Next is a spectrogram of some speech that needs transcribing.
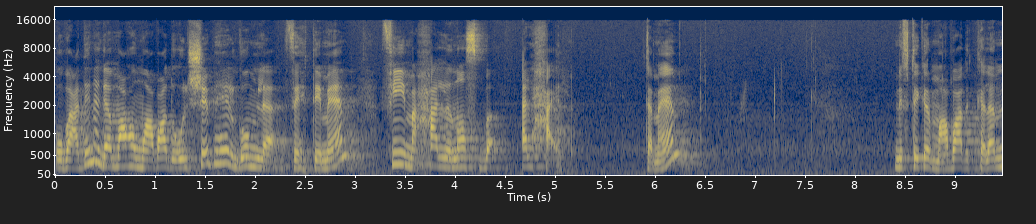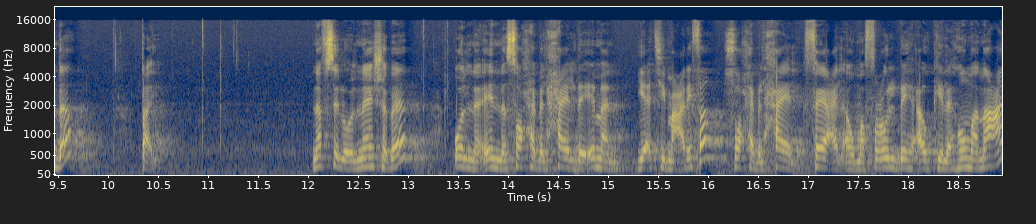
وبعدين أجمعهم مع بعض وأقول شبه الجملة في اهتمام في محل نصب الحال. تمام؟ نفتكر مع بعض الكلام ده. طيب نفس اللي قلناه يا شباب قلنا إن صاحب الحال دائما يأتي معرفة صاحب الحال فاعل أو مفعول به أو كلاهما معا.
